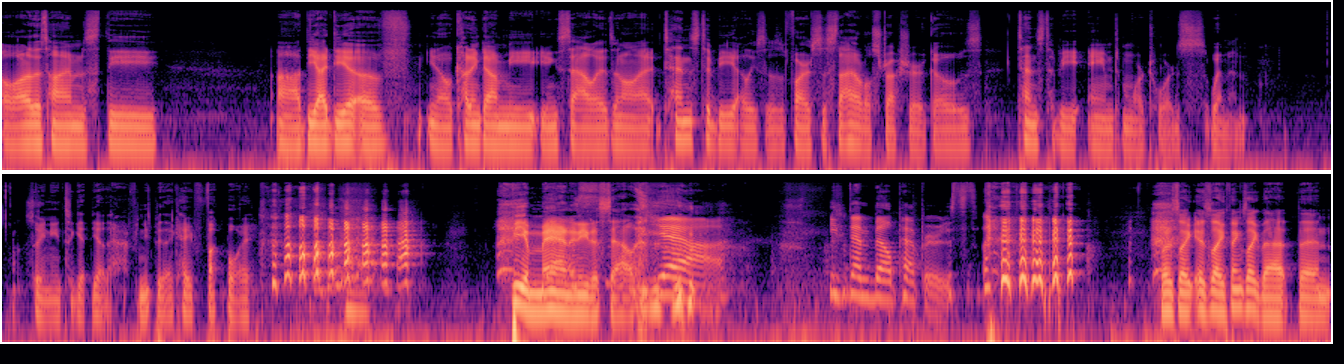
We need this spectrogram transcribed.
a lot of the times the uh, the idea of you know cutting down meat, eating salads, and all that tends to be, at least as far as societal structure goes, tends to be aimed more towards women. So you need to get the other half. You need to be like, "Hey, fuck boy, be a man and eat a salad." Yeah. Eat them bell peppers. but it's like it's like things like that. Then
